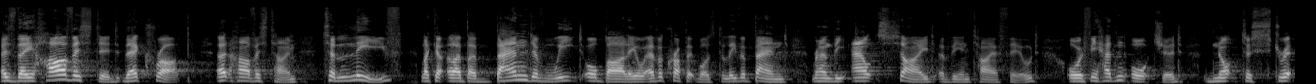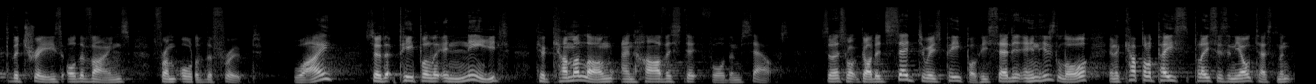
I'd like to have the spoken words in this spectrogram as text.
as they harvested their crop at harvest time to leave, like a, like a band of wheat or barley or whatever crop it was, to leave a band around the outside of the entire field. Or if he had an orchard, not to strip the trees or the vines from all of the fruit. Why? So that people in need could come along and harvest it for themselves. So that's what God had said to his people. He said in his law, in a couple of places in the Old Testament,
